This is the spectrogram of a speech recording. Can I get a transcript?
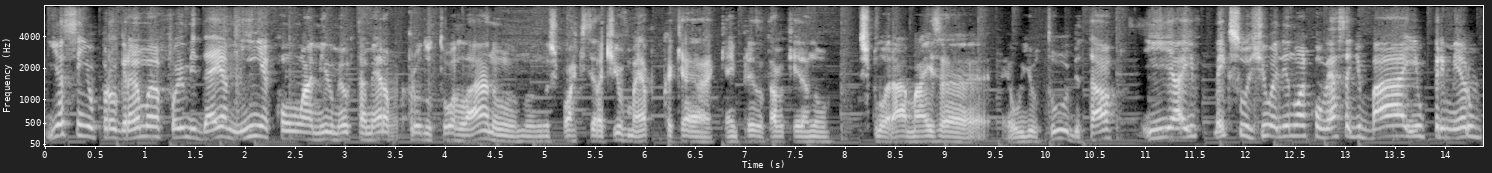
E assim, o programa foi uma ideia minha com um amigo meu que também era produtor lá no, no, no Esporte Interativo, uma época que a, que a empresa estava querendo explorar mais a, o YouTube e tal. E aí meio que surgiu ali numa conversa de bar e o primeiro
